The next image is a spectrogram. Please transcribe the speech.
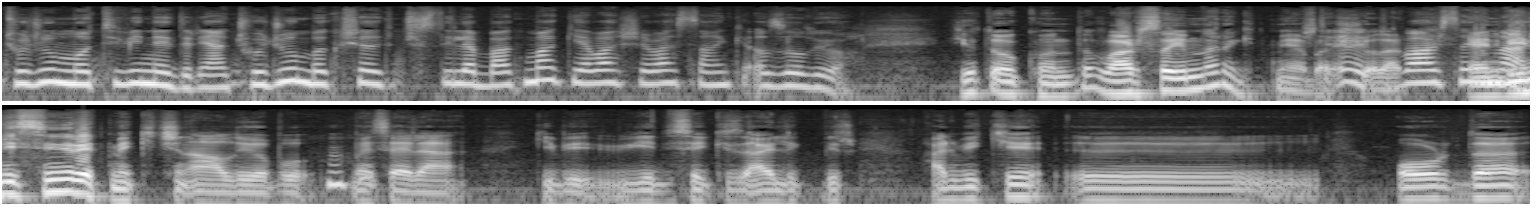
çocuğun motivi nedir? Yani çocuğun bakış açısıyla bakmak yavaş yavaş sanki azalıyor. Ya da o konuda varsayımlara gitmeye işte başlıyorlar. Evet, varsayımlar. Yani beni sinir etmek için ağlıyor bu mesela gibi 7-8 aylık bir. Halbuki e, orada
